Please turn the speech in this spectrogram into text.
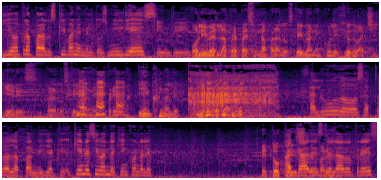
y otra para los que iban en el 2010. Indeed. Oliver, la prepa es una para los que iban en colegio de bachilleres y para los que iban en prepa. Y en Conalep. Y en Conalep. Saludos a toda la pandilla. ¿Qui- ¿Quiénes iban de aquí en Conalep? Betoques, Acá de este lado, tres,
